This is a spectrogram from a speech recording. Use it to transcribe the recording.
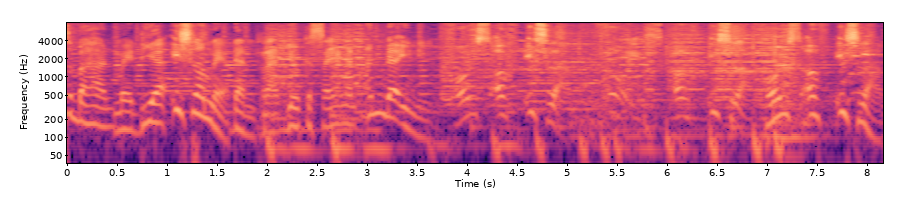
Persembahan media Islamnet dan radio kesayangan Anda ini. Voice of Islam. Voice of Islam. Voice of Islam.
